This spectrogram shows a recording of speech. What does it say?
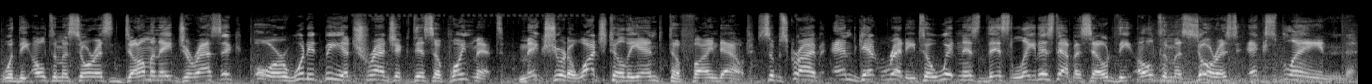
Would the Ultimasaurus dominate Jurassic, or would it be a tragic disappointment? Make sure to watch till the end to find out. Subscribe and get ready to witness this latest episode, The Ultimasaurus Explained.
